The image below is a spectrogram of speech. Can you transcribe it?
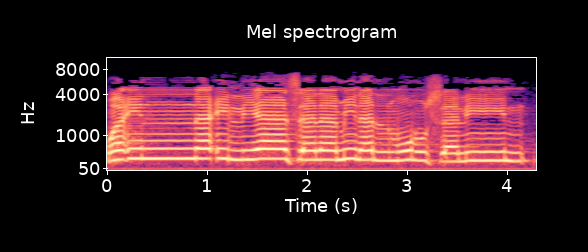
وَإِنَّ إِلْيَاسَ لَمِنَ الْمُرْسَلِينَ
